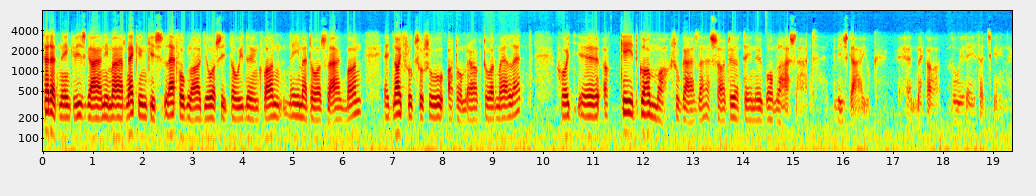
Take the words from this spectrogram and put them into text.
szeretnénk vizsgálni, már nekünk is lefoglalt gyorsítóidőnk van Németországban, egy nagy fluxusú atomreaktor mellett, hogy a két gamma sugárzással történő bomlását vizsgáljuk ennek az új részecskének.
